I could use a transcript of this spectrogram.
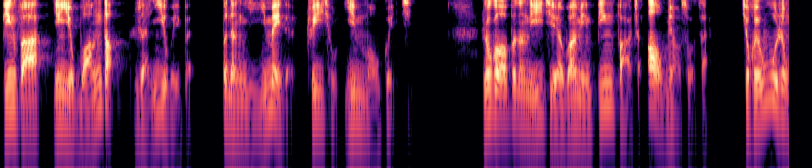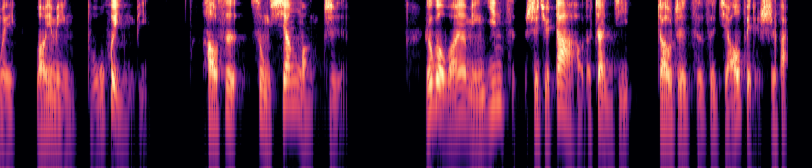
兵法应以王道仁义为本，不能一昧的追求阴谋诡计。如果不能理解王阳明兵法之奥妙所在，就会误认为王阳明不会用兵，好似宋襄王之人。如果王阳明因此失去大好的战机，招致此次剿匪的失败，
